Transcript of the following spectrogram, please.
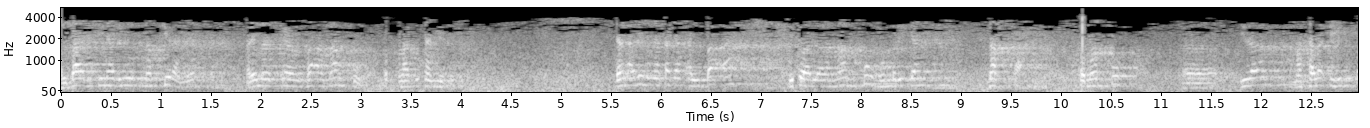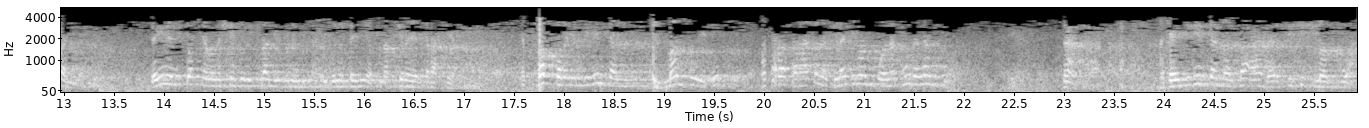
Al-ba'ah di sini ada dua penafsiran ya. Ada yang mengatakan al-ba'ah mampu melakukan itu. Dan ada mengatakan al-ba'ah itu adalah mampu memberikan nafkah, kemampu uh, di dalam masalah kehidupannya. Dan ini dikuatkan oleh Syekhul Islam Ibn, Ibn Taymiyah, penafsiran yang terakhir. Sebab kalau yang diinginkan mampu itu, maka rata-rata laki-laki mampu, anak muda mampu. Nah, maka yang diinginkan al-ba'ah dari sisi kemampuan.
